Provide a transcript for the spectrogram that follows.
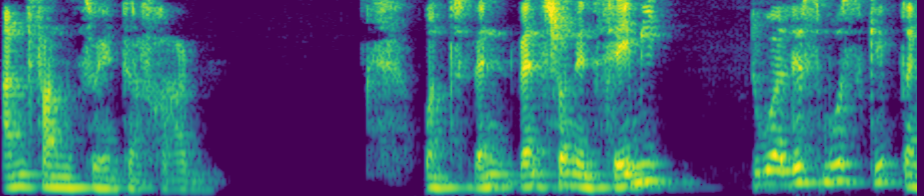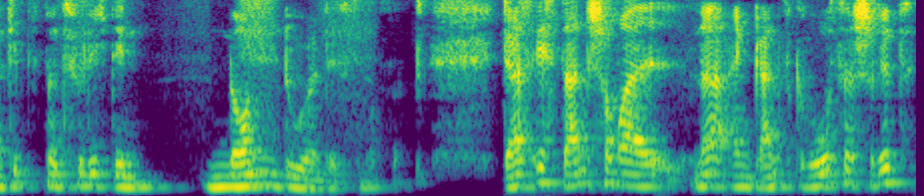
anfangen zu hinterfragen. Und wenn es schon den Semi-Dualismus gibt, dann gibt es natürlich den Non-Dualismus. Und das ist dann schon mal ne, ein ganz großer Schritt,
